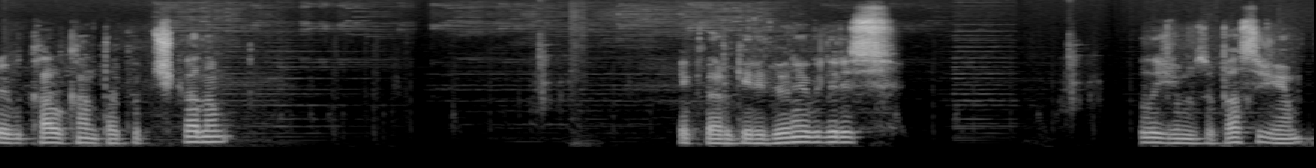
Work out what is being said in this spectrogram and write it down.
Böyle bir kalkan takıp çıkalım. Tekrar geri dönebiliriz. Kılıcımızı basacağım.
